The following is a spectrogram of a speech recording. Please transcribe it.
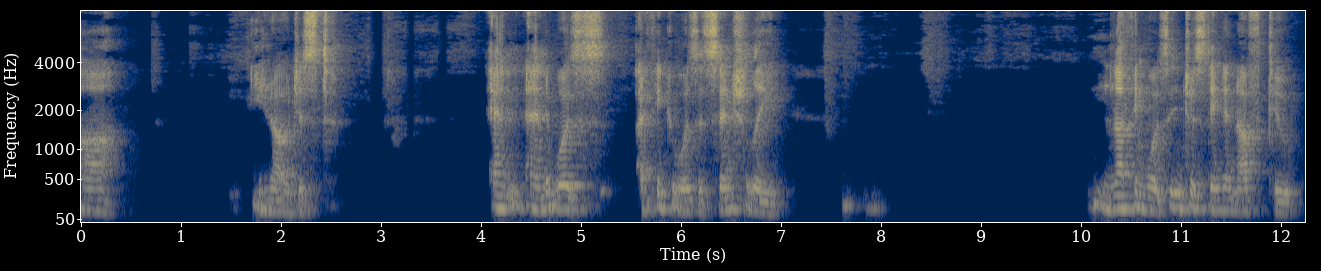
Uh, you know, just and and it was I think it was essentially nothing was interesting enough to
